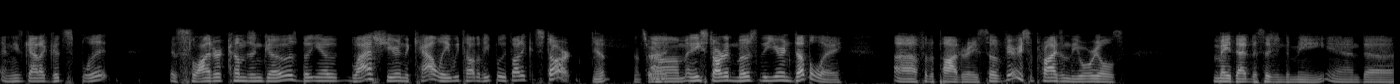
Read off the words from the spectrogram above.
and he's got a good split. His slider comes and goes. But you know, last year in the Cali, we talked to people who thought he could start. Yep. That's right. Um, and he started most of the year in Double A uh, for the Padres. So very surprising the Orioles made that decision to me. And uh,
